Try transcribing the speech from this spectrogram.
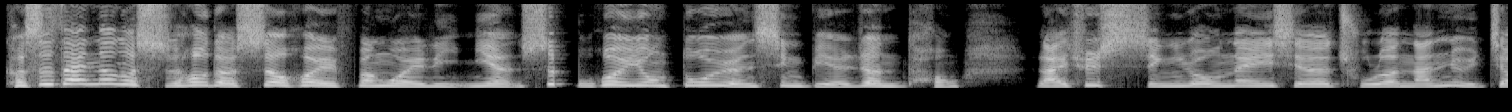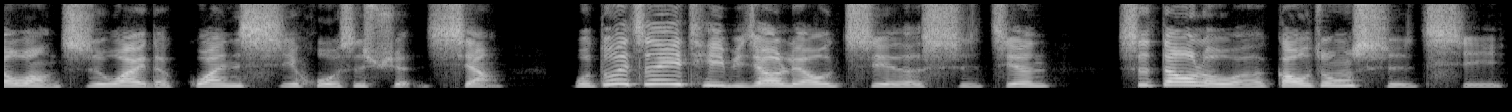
可是，在那个时候的社会氛围里面，是不会用多元性别认同来去形容那一些除了男女交往之外的关系或是选项。我对这一题比较了解的时间，是到了我的高中时期。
